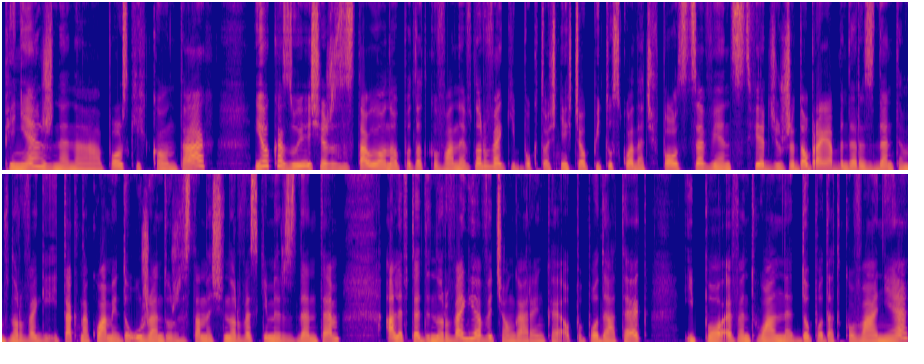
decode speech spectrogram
pieniężne na polskich kontach i okazuje się, że zostały one opodatkowane w Norwegii, bo ktoś nie chciał PIT-u składać w Polsce, więc stwierdził, że dobra, ja będę rezydentem w Norwegii i tak nakłamie do urzędu, że stanę się norweskim rezydentem, ale wtedy Norwegia wyciąga rękę o podatek i po ewentualne dopodatkowanie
